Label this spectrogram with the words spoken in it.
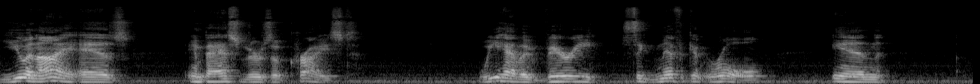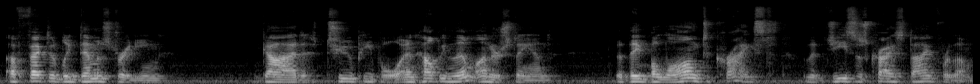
you and I as ambassadors of Christ we have a very significant role in effectively demonstrating God to people and helping them understand that they belong to Christ, that Jesus Christ died for them.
